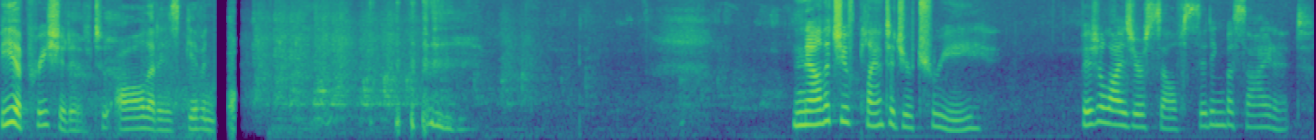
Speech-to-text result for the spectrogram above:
be appreciative to all that is given. you. now that you've planted your tree, visualize yourself sitting beside it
